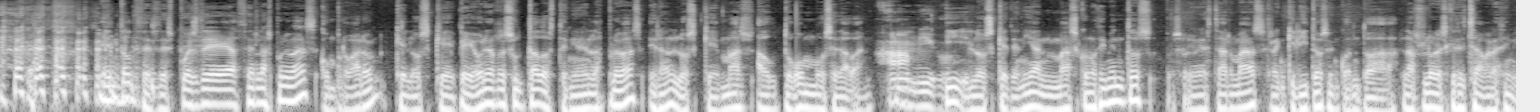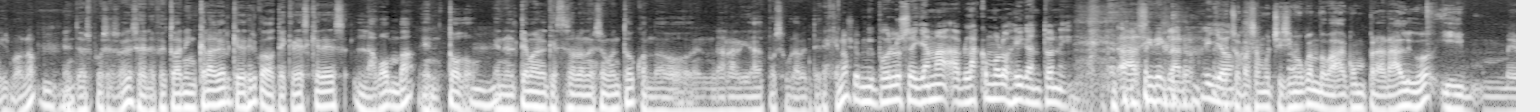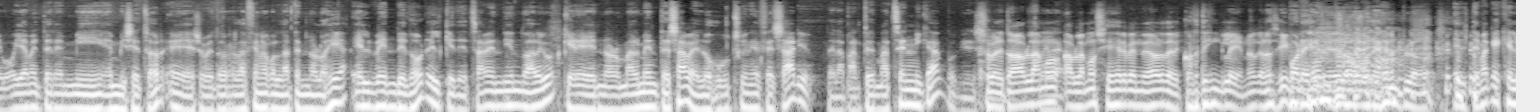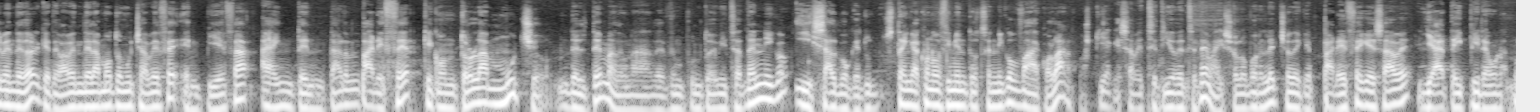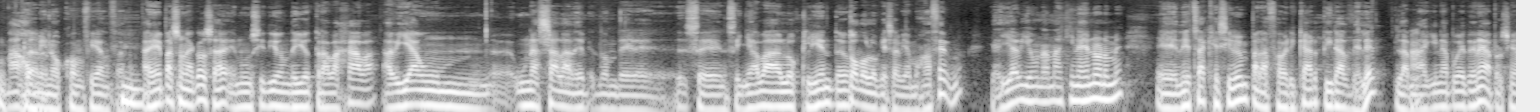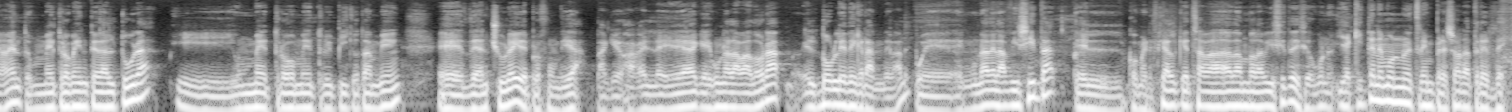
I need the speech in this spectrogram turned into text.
Entonces, después de hacer las pruebas, comprobaron que los que peores resultados tenían en las pruebas eran los que más autobombo se daban. Ah, amigo. Y los que tenían más conocimientos pues solían estar más tranquilitos en cuanto a las flores que se echaban a sí mismos, ¿no? Entonces, pues eso es, el efecto Dunning-Krager quiere decir cuando te crees que eres la bomba en todo, en el tema en el que estés hablando en ese momento, cuando en la realidad pues seguramente es que no. Eso en mi pueblo se llama hablas como los gigantones. Así de claro. Y yo. Esto pasa muchísimo cuando vas a comprar algo y me voy a meter en mi, en mi sector, eh, sobre todo relacionado con la tecnología. El vendedor, el que te está vendiendo algo, que normalmente sabe lo justo y necesario de la parte más técnica, porque Sobre todo hablamos, hablamos si es el vendedor del corte inglés, ¿no? Que no. Por ejemplo, por ejemplo, el tema que es que el vendedor, el que te va a vender la moto muchas veces, empieza a intentar parecer que controla mucho del tema de una, desde un punto de vista técnico y salvo que tú tengas conocimientos técnicos va a colar. Hostia, que sabe este tío de este tema? Y solo por el hecho de que parece que sabe, ya te inspira una, más o menos confianza. ¿no? A mí me pasó una cosa, en un sitio donde yo trabajaba, había un, una sala de, donde se enseñaba a los clientes todo lo que sabíamos hacer, ¿no? Y ahí había una máquina enorme eh, de estas que sirven para fabricar tiras de LED. La máquina puede tener aproximadamente un metro veinte de altura y un metro, metro y pico también eh, de anchura y de profundidad. Para que os hagáis la idea de que es una lavadora el doble de grande, ¿vale? Pues en una de las visitas, el comercial que estaba dando la visita dice, bueno, y aquí tenemos nuestra impresora 3D.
